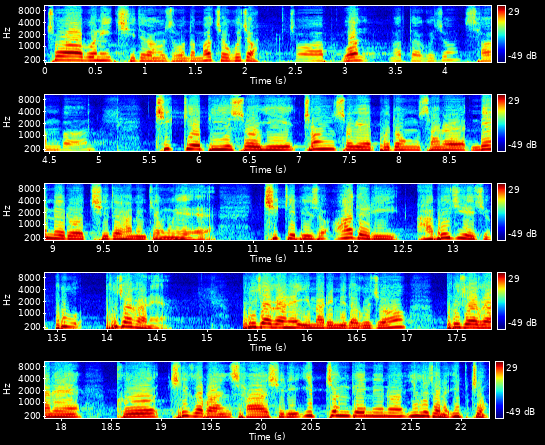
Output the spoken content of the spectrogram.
조합원이 취득한 것으로 본다. 맞죠? 그죠? 조합원 맞다 그죠? 3번 직계 비속이 존속의 부동산을 매매로 취득하는 경우에 직계 비속 아들이 아버지의 집 부, 부자간에 부자간에 이 말입니다 그죠? 부자간에 그 취급한 사실이 입증되면은 이거잖아 입증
